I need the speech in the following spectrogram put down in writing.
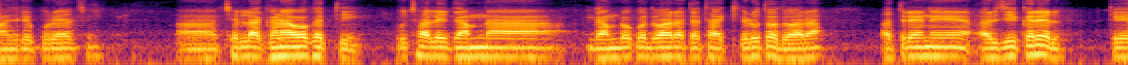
પાંજરે પુરાયેલ છે. છેલ્લા ઘણા વખતથી ઉછાલી ગામના ગામ લોકો દ્વારા તથા ખેડૂતો દ્વારા અત્રેને અરજી કરેલ કે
